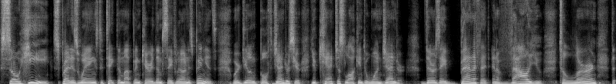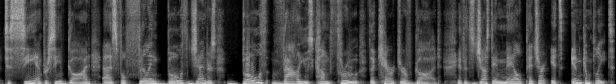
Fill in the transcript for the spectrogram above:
so he spread his wings to take them up and carry them safely on his pinions. We're dealing with both genders here. You can't just lock into one gender. There's a benefit and a value to learn, to see and perceive God as fulfilling both genders. Both values come through the character of God. If it's just a male picture, it's incomplete.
